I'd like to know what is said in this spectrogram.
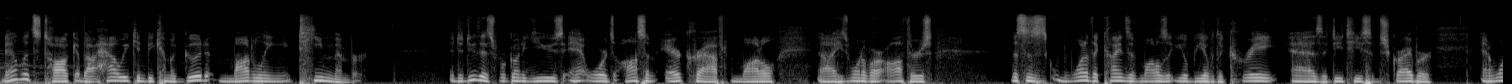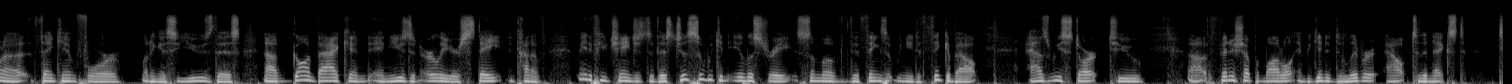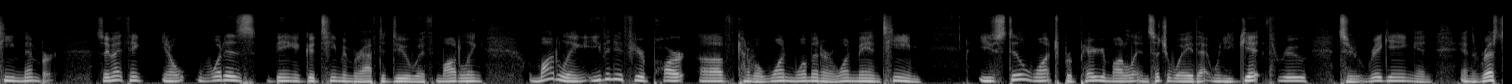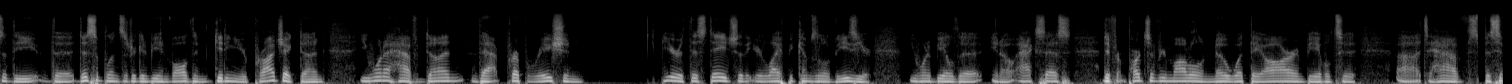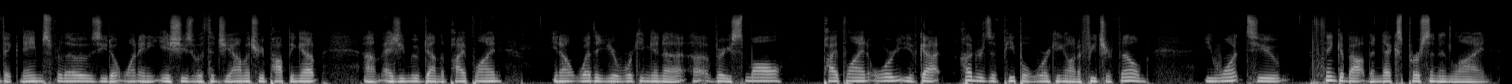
Now let's talk about how we can become a good modeling team member. And to do this, we're going to use Ant Ward's awesome aircraft model. Uh, he's one of our authors. This is one of the kinds of models that you'll be able to create as a DT subscriber. And I want to thank him for letting us use this. Now, I've gone back and, and used an earlier state and kind of made a few changes to this just so we can illustrate some of the things that we need to think about as we start to uh, finish up a model and begin to deliver it out to the next team member. So you might think, you know, what does being a good team member have to do with modeling? Modeling, even if you're part of kind of a one woman or one man team, you still want to prepare your model in such a way that when you get through to rigging and, and the rest of the, the disciplines that are going to be involved in getting your project done, you want to have done that preparation here at this stage so that your life becomes a little bit easier. You want to be able to, you know, access different parts of your model and know what they are and be able to uh, to have specific names for those. You don't want any issues with the geometry popping up um, as you move down the pipeline. You know, whether you're working in a, a very small pipeline or you've got hundreds of people working on a feature film, you want to think about the next person in line.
